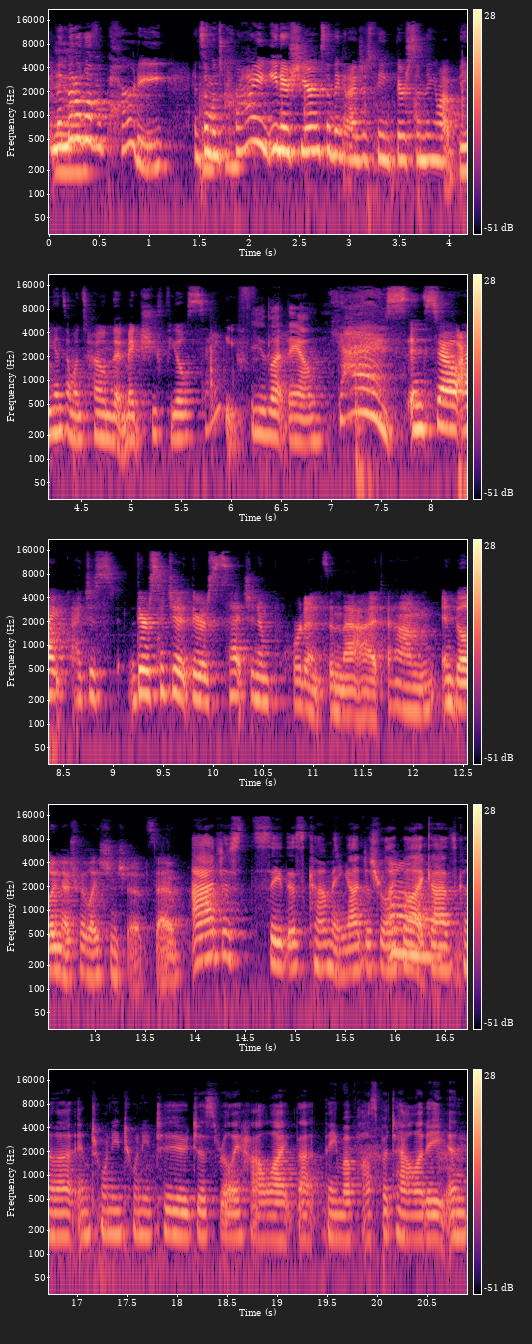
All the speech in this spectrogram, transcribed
in the yeah. middle of a party and someone's mm-hmm. crying, you know, sharing something. And I just think there's something about being in someone's home that makes you feel safe. You let down. Yes. And so I, I just, there's such a, there's such an importance in that, um, in building those relationships. So I just see this coming. I just really feel like God's gonna, in 2022, just really highlight that theme of hospitality and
